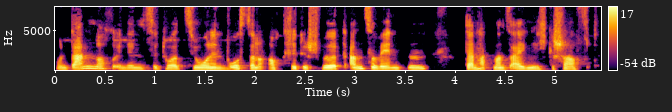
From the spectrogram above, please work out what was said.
und dann noch in den Situationen, wo es dann auch kritisch wird, anzuwenden, dann hat man es eigentlich geschafft.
